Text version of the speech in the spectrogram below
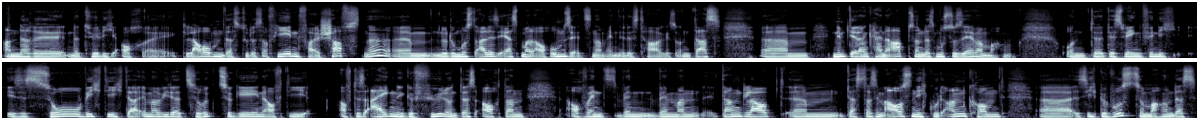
andere natürlich auch äh, glauben, dass du das auf jeden Fall schaffst. Ne? Ähm, nur du musst alles erstmal auch umsetzen am Ende des Tages. Und das ähm, nimmt dir dann keiner ab, sondern das musst du selber machen. Und äh, deswegen finde ich, ist es so wichtig, da immer wieder zurückzugehen auf die auf das eigene Gefühl und das auch dann, auch wenn, wenn, wenn man dann glaubt, ähm, dass das im Außen nicht gut ankommt, äh, sich bewusst zu machen, dass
